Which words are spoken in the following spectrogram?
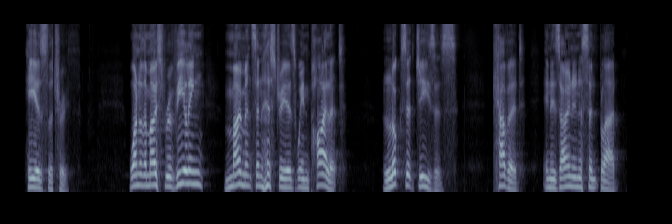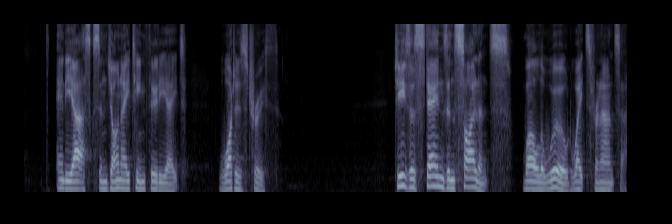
He is the truth. One of the most revealing moments in history is when Pilate looks at Jesus covered in his own innocent blood and he asks in John 18:38 what is truth Jesus stands in silence while the world waits for an answer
